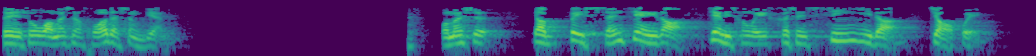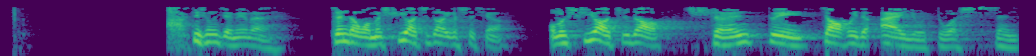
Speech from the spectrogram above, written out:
所以说，我们是活的圣殿，我们是要被神建立到建立成为合神心意的教会。弟兄姐妹们，真的，我们需要知道一个事情，我们需要知道。神对教会的爱有多深？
